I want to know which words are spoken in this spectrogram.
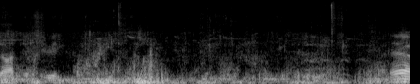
ยอดในชีวิตม เด้อ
